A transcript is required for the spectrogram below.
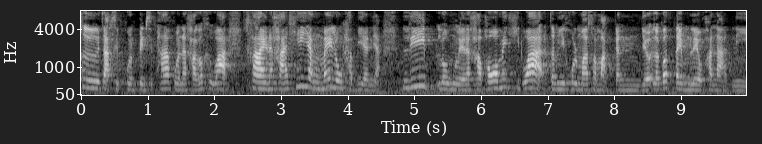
คือจาก 10 คนเป็น 15 คนนะคะ ก็คือว่าใครนะคะที่ยังไม่ลงทะเบียนเนี่ยรีบลงเลยนะคะ เพราะว่าไม่คิดว่าจะมีคนมาสมัครกันเยอะแล้วก็เต็มเร็วขนาดนี้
